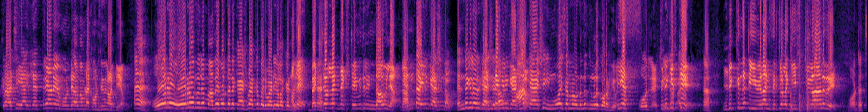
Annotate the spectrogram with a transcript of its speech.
സ്ക്രാച്ച് ചെയ്യാം ഇതിൽ എത്രയാണ് എമൗണ്ട് അത് നമ്മുടെ അക്കൗണ്ട്സിൽ നിന്ന് കളക്ട് ചെയ്യാം. ഓരോ ഓരോന്നിലും അതേപോലെ തന്നെ ക്യാഷ് ബാക്ക് പരിപാടികളൊക്കെ ഉണ്ട്. അതെ ബെറ്റർ ലക്ക് നെക്സ്റ്റ് ടൈം ഇതിൽ ഉണ്ടാവില്ല. എന്തായാലും ക്യാഷ് ഉണ്ടാവും. എന്തെങ്കിലും ഒരു ക്യാഷ് ആ. ക്യാഷ് ഇൻവോയ്സ് എമൗണ്ട് നിങ്ങൾ കുറയ്ക്കും. യെസ് ഒരു. പിന്നെ ഗിഫ്റ്റ്. ഇടുക്കുന്ന ടിവികൾ അനുസരിച്ചുള്ള ഗിഫ്റ്റുകളാണിത് ഒടച്ച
